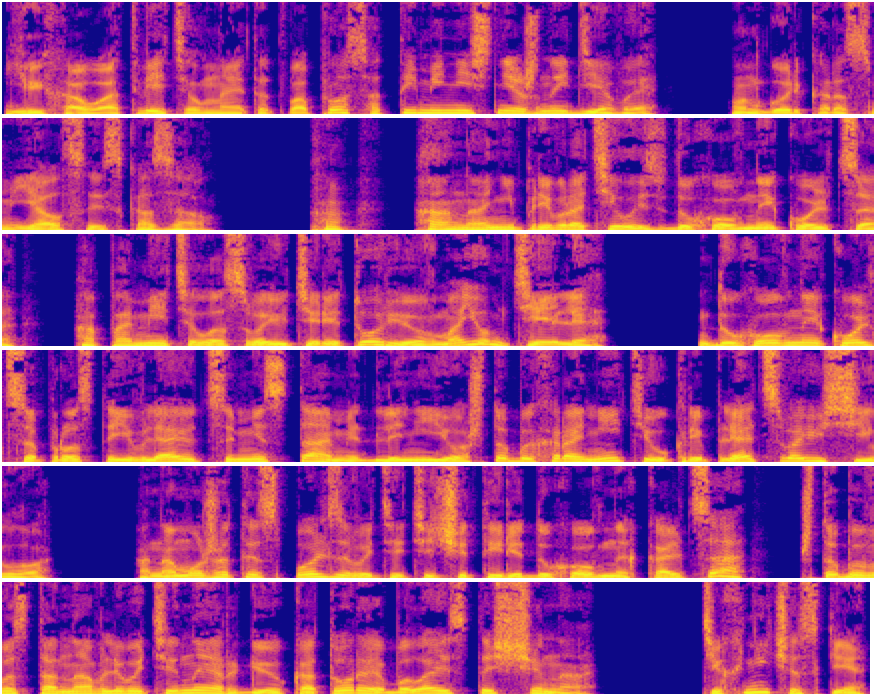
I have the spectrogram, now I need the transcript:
Юйхао ответил на этот вопрос от имени Снежной Девы. Он горько рассмеялся и сказал. «Хм, «Она не превратилась в духовные кольца, а пометила свою территорию в моем теле. Духовные кольца просто являются местами для нее, чтобы хранить и укреплять свою силу. Она может использовать эти четыре духовных кольца, чтобы восстанавливать энергию, которая была истощена. Технически,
